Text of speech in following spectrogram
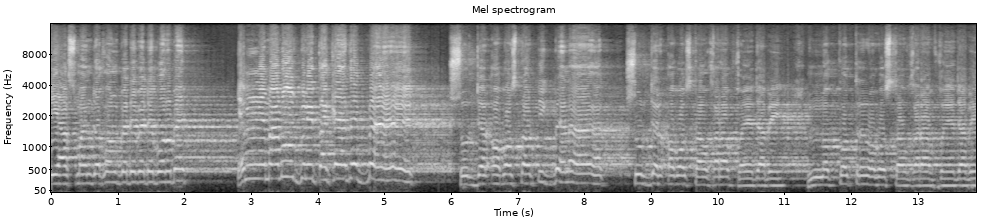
এই আসমান যখন পেটে পেটে পড়বে, এমনি মানুষগুলি তাকে দেখবে, সূর্যের অবস্থাও টিকবে না। সূর্যের অবস্থাও খারাপ হয়ে যাবে, নক্ষত্রের অবস্থাও খারাপ হয়ে যাবে।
